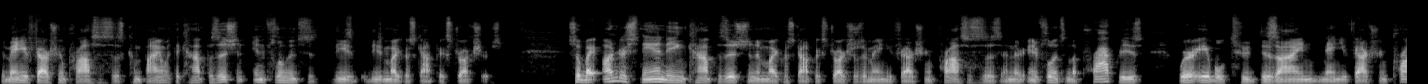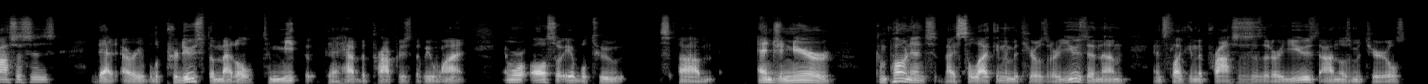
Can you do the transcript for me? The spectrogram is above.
The manufacturing processes combined with the composition influences these, these microscopic structures. So by understanding composition and microscopic structures of manufacturing processes and their influence on the properties, we're able to design manufacturing processes that are able to produce the metal to meet the, to have the properties that we want. And we're also able to um, engineer components by selecting the materials that are used in them and selecting the processes that are used on those materials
